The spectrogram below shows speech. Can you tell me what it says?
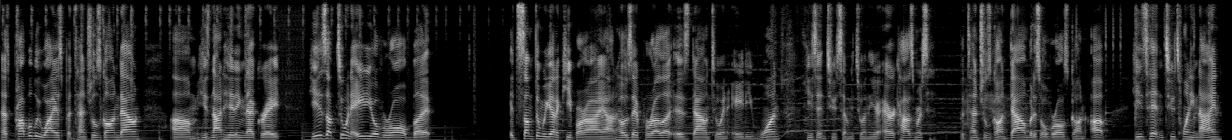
That's probably why his potential's gone down. Um, he's not hitting that great. He is up to an 80 overall, but it's something we got to keep our eye on. Jose Pirela is down to an 81. He's hitting 272 in the year. Eric Hosmer's potential's gone down, but his overall's gone up. He's hitting 229.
